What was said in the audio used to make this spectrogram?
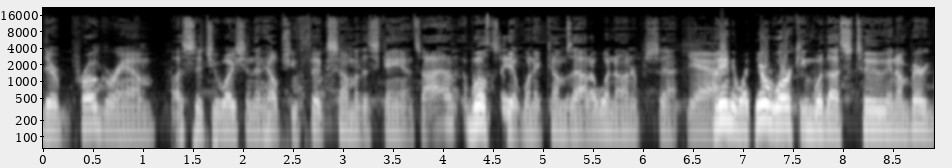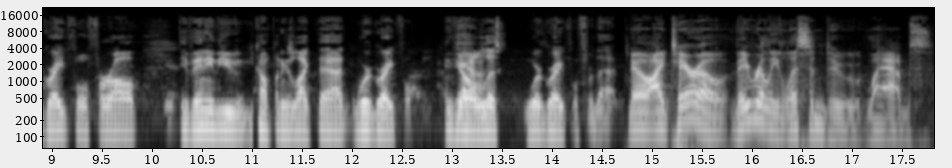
their program a situation that helps you fix some of the scans. I will see it when it comes out. I wasn't 100%. Yeah. But anyway, they're working with us too. And I'm very grateful for all. If any of you companies like that, we're grateful. If y'all Yeah. listen, we're grateful for that. No, Itero, they really listen to labs.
